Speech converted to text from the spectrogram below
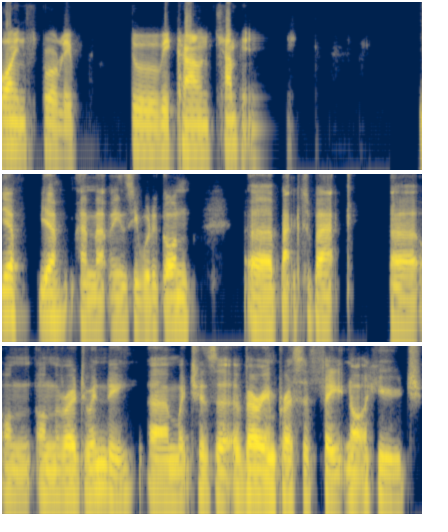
points probably to be crowned champion. Yeah, yeah, and that means he would have gone uh, back to back uh, on on the road to Indy, um, which is a, a, very impressive feat. Not a huge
